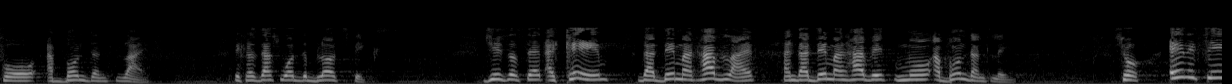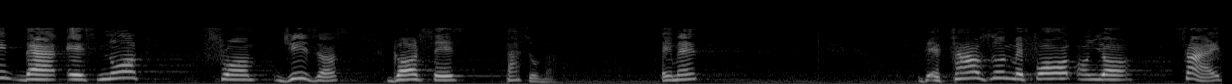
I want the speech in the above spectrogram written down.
for abundant life, because that's what the blood speaks. Jesus said, I came that they might have life and that they might have it more abundantly. So anything that is not from Jesus, God says, Passover. Amen? A thousand may fall on your side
